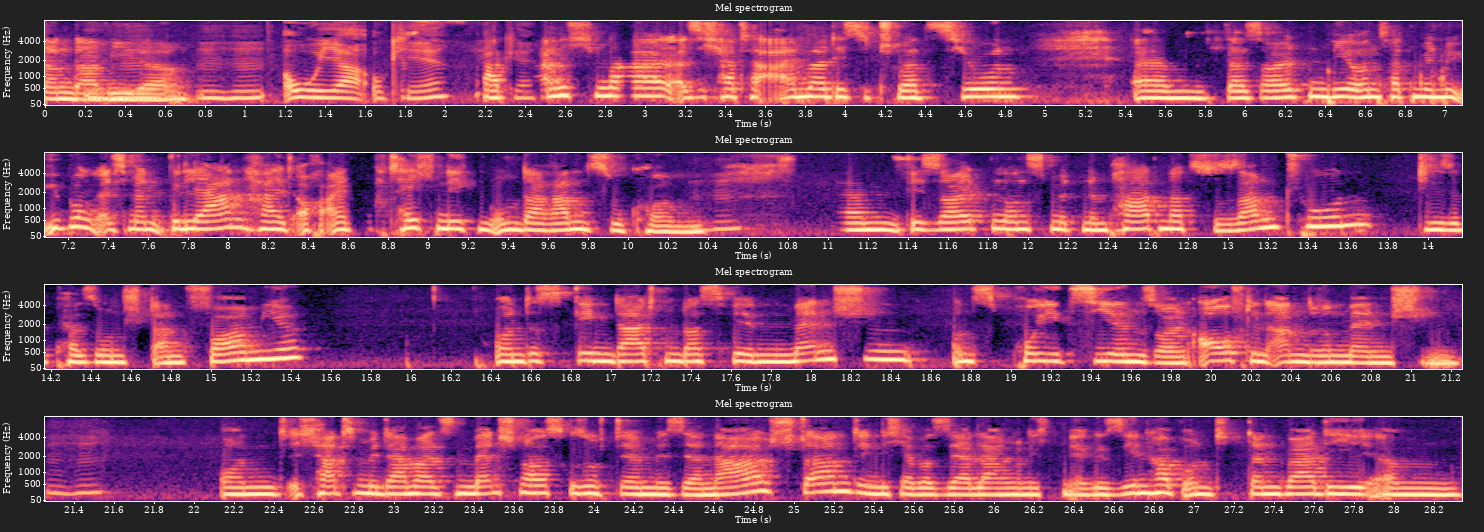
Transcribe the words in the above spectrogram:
dann da mhm, wieder. Mhm. Oh ja, okay. okay. Manchmal, also ich hatte einmal die Situation, ähm, da sollten wir uns, hatten wir eine Übung, also ich meine, wir lernen halt auch einfach Techniken, um da ranzukommen. Mhm. Ähm, wir sollten uns mit einem Partner zusammentun. Diese Person stand vor mir. Und es ging darum, dass wir einen Menschen uns projizieren sollen auf den anderen Menschen. Mhm. Und ich hatte mir damals einen Menschen ausgesucht, der mir sehr nahe stand, den ich aber sehr lange nicht mehr gesehen habe. Und dann war die, ähm,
